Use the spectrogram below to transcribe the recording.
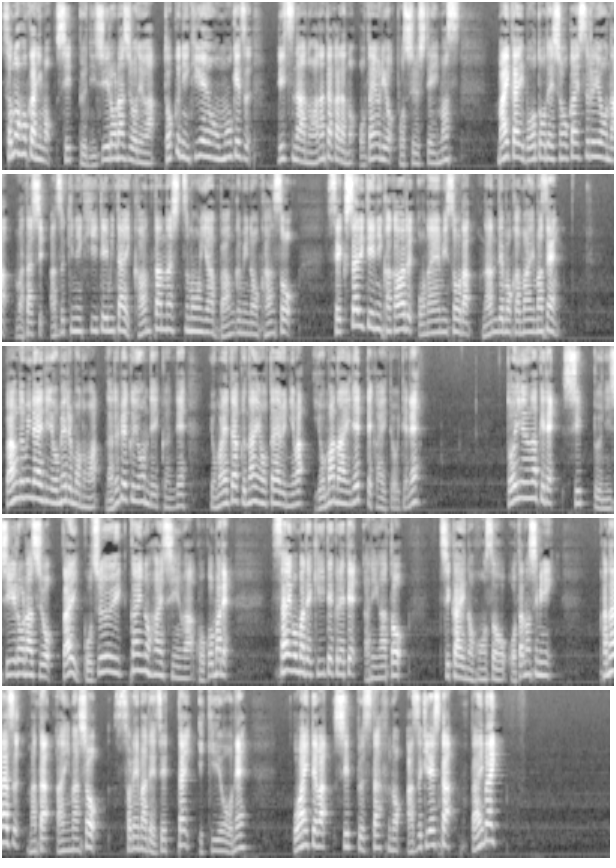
その他にも、シップ虹色ラジオでは特に期限を設けず、リスナーのあなたからのお便りを募集しています。毎回冒頭で紹介するような私、あずきに聞いてみたい簡単な質問や番組の感想、セクシャリティに関わるお悩み相談、何でも構いません。番組内で読めるものはなるべく読んでいくんで、読まれたくないお便りには読まないでって書いておいてね。というわけで、シップ虹色ラジオ第51回の配信はここまで。最後まで聞いてくれてありがとう。次回の放送をお楽しみに。必ずまた会いましょう。それまで絶対生きようね。お相手はシップスタッフのあずきでした。バイバイ。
